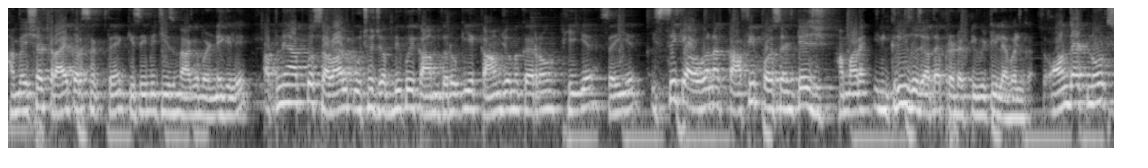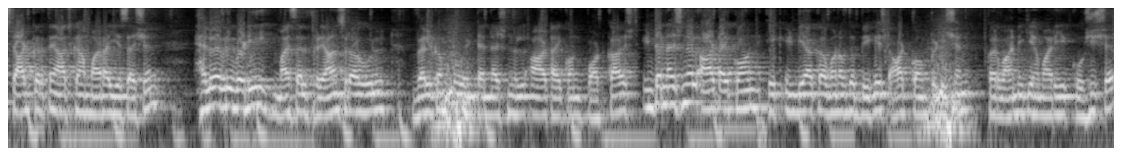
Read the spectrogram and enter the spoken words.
हमेशा ट्राई कर सकते हैं किसी भी चीज़ में आगे बढ़ने के लिए। अपने आप को सवाल पूछो, जब भी कोई काम करो कि ये काम जो मैं कर रहा हूँ, ठीक है, सही है? इससे क्या होगा ना, काफ़ी परसेंटेज हमारा इंक्रीज हो जाता है प्रोडक्टिविटी लेवल का। So on that note start करते हैं आज का हमारा ये session hello everybody myself Riyansh Rahul welcome to International Art Icon podcast International Art Icon एक इंडिया का one of the biggest art competition करवाने की हमारी एक कोशिश है,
